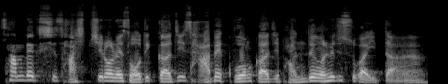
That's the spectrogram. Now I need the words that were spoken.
347원에서 어디까지 409원까지 반등을 해줄 수가 있다.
